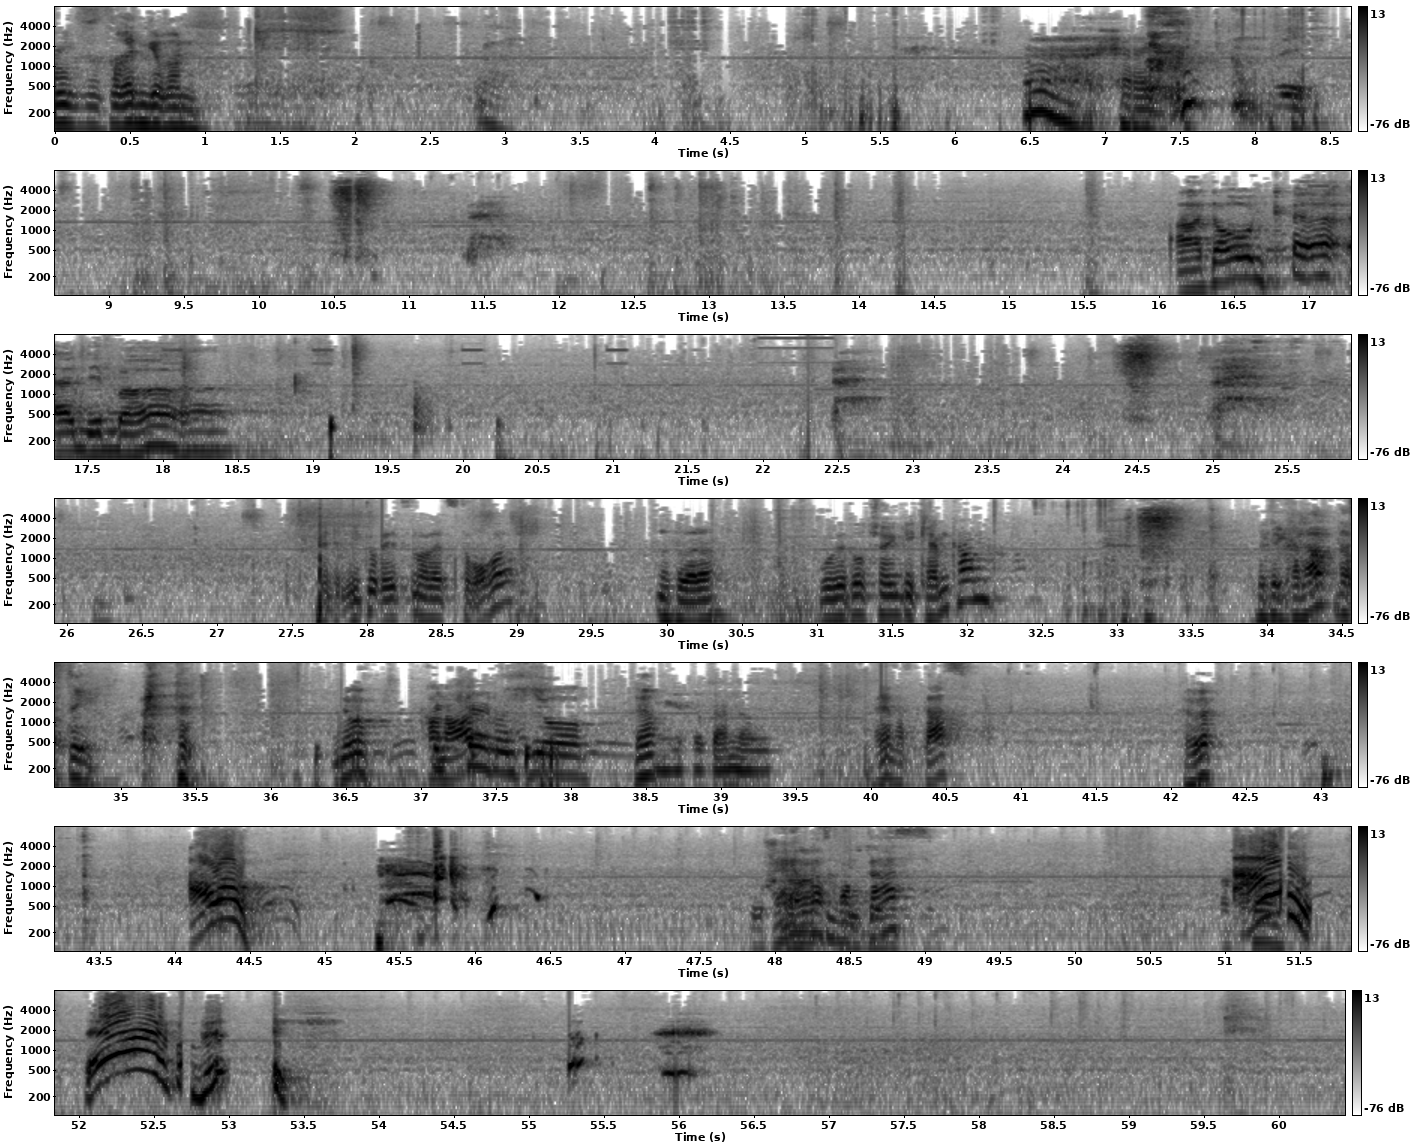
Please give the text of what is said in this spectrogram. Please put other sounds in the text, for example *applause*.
Wenigstens das Rennen gewonnen. Ah, scheiße. I don't care anymore. Mit Rico redest du noch letzte Woche, Was war da? wo wir dort schön gecampt haben. Mit den Granaten, das Ding. No, Granaten und hier. Ja. Nee, ist was anderes. Hä, was ist das? Hä? Au! Hä, was war das? So. Au! Äh, verbiss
